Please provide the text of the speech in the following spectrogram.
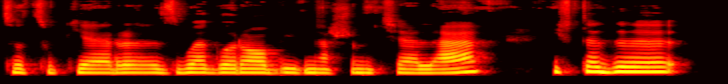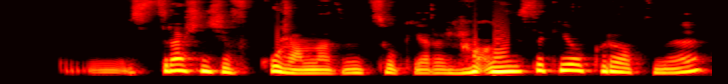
co cukier złego robi w naszym ciele, i wtedy strasznie się wkurzam na ten cukier, że on jest taki okropny.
